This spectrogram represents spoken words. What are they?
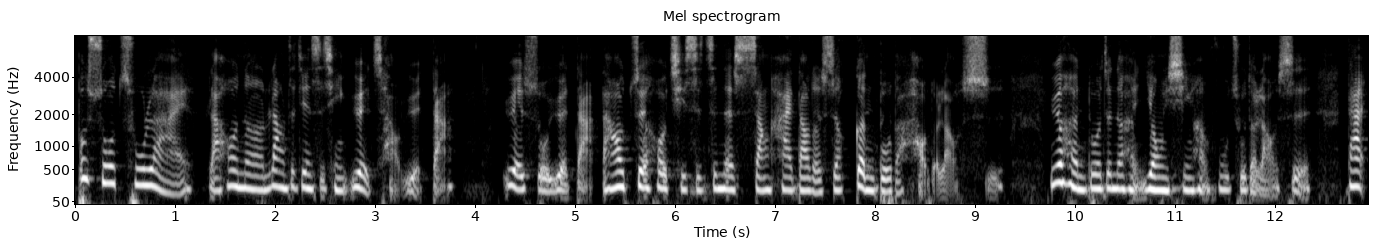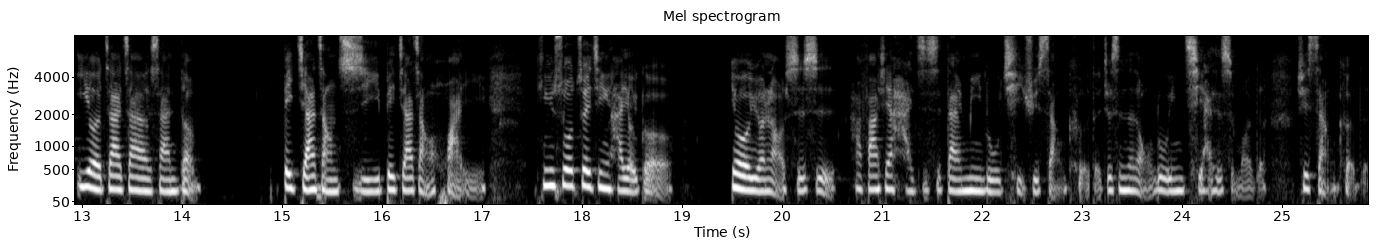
不说出来，然后呢，让这件事情越吵越大。越说越大，然后最后其实真的伤害到的是更多的好的老师，因为很多真的很用心、很付出的老师，他一而再、再而三的被家长质疑、被家长怀疑。听说最近还有一个幼儿园老师是，他发现孩子是带密录器去上课的，就是那种录音器还是什么的去上课的，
